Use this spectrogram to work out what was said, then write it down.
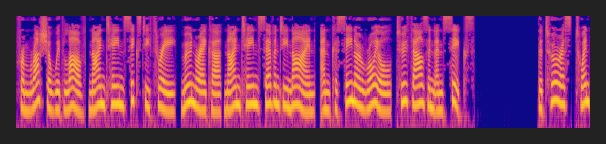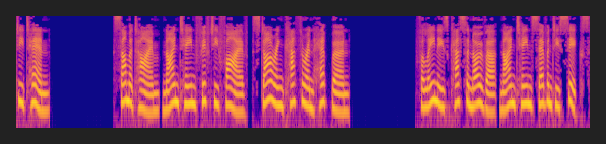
From Russia with Love 1963, Moonraker 1979, and Casino Royale 2006, the Tourist 2010 Summertime 1955 starring Katharine Hepburn. Fellini's Casanova 1976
